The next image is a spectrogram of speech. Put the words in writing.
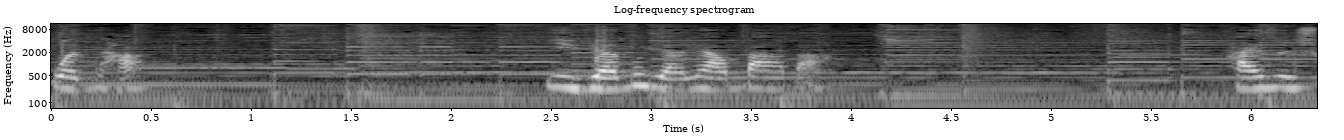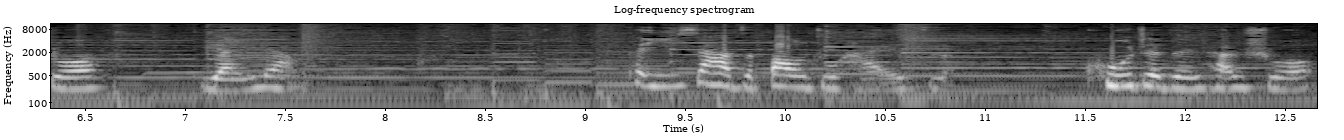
问他：“你原不原谅爸爸？”孩子说：“原谅。”他一下子抱住孩子，哭着对他说：“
